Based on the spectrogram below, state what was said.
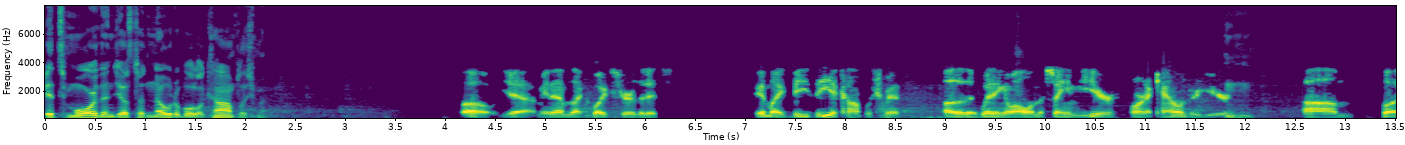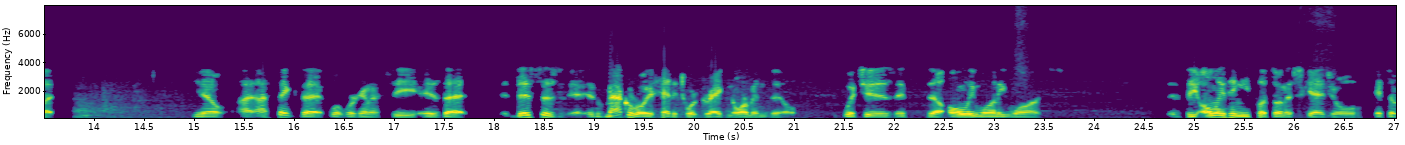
It's more than just a notable accomplishment. Oh yeah, I mean, I'm not quite sure that it's. It might be the accomplishment, other than winning them all in the same year or in a calendar year. Mm-hmm. Um, but you know, I, I think that what we're going to see is that this is McIlroy is headed toward Greg Normanville, which is it's the only one he wants. It's the only thing he puts on his schedule. It's a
